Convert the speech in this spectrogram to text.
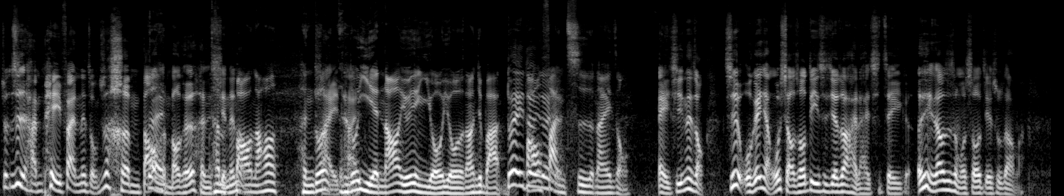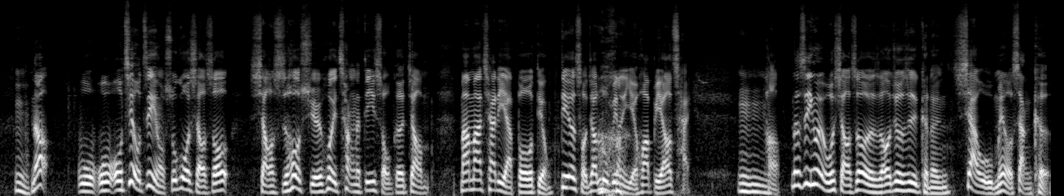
就日韩配饭那种，就是很薄很薄，可是很咸的很薄，那种。然后很多很多盐，然后有点油油的，然后就把对对对对饭吃的那一种。哎、其实那种，其实我跟你讲，我小时候第一次接触到海苔是这一个，而且你知道是什么时候接触到吗？嗯然后我我我记得我之前有说过，小时候小时候学会唱的第一首歌叫《妈妈恰利亚波丢》，第二首叫《路边的野花 不要采》。嗯嗯，好，那是因为我小时候的时候，就是可能下午没有上课，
